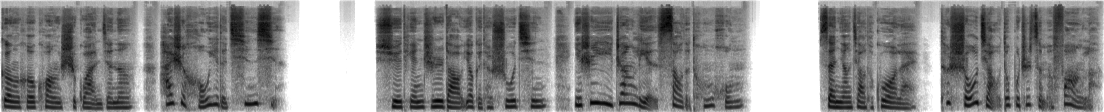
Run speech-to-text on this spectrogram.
更何况是管家呢？还是侯爷的亲信。薛田知道要给他说亲，也是一张脸臊得通红。三娘叫他过来，他手脚都不知怎么放了。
